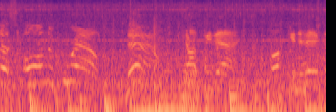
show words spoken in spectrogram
us on the ground, now! Copy that. Fucking hang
